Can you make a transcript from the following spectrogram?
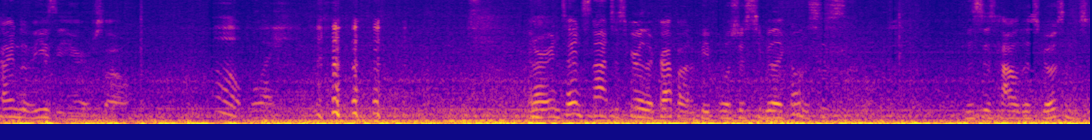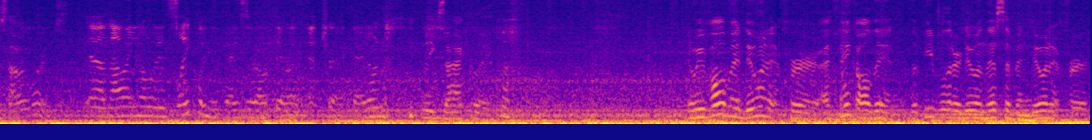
kind of easy here. So, Oh boy. and our intent's not to scare the crap out of people. It's just to be like, oh, this is this is how this goes, and this is how it works. yeah, now I know what it's like when you guys are out there on that track. I don't know. Exactly. And we've all been doing it for, I think all the, the people that are doing this have been doing it for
